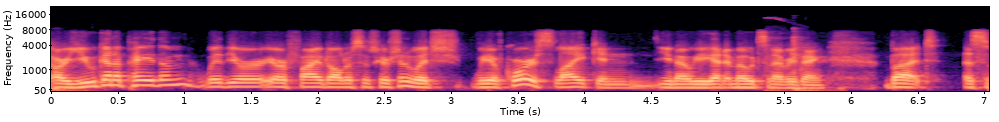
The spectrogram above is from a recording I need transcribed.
are you gonna pay them with your your five dollar subscription, which we of course like, and you know you get emotes and everything, but a s-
